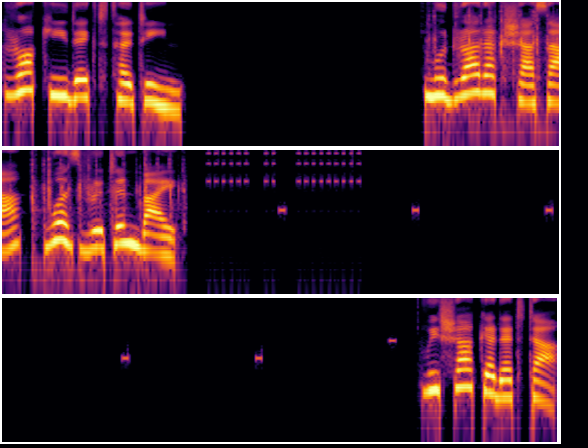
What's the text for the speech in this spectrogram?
Rock Edict 13. Mudra Rakshasa was written by Vishakhadatta.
